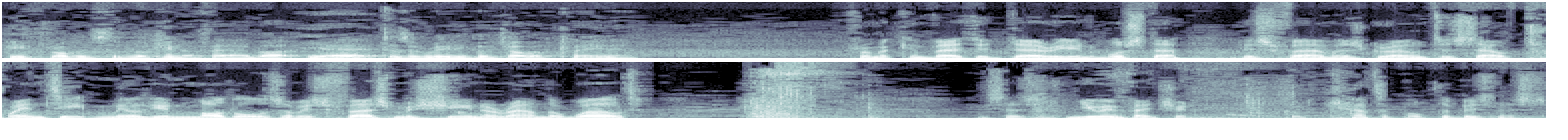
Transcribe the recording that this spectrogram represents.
Heath Robinson looking affair, but yeah, it does a really good job of cleaning. From a converted dairy in Worcester, this firm has grown to sell 20 million models of his first machine around the world. He says his new invention could catapult the business.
